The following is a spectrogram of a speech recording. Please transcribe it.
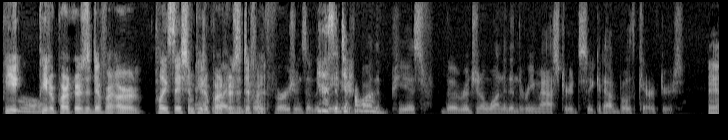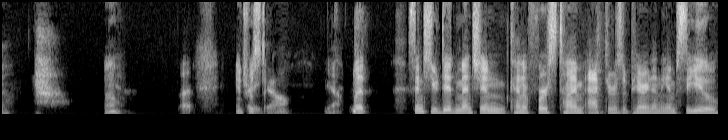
Pe- no. Peter Parker is a different, or PlayStation Peter have Parker is a different. Both versions of the Yeah, it's a different one. the PS, the original one, and then the remastered, so you could have both characters. Yeah. oh. But Interesting. Yeah. But since you did mention kind of first time actors appearing in the MCU,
